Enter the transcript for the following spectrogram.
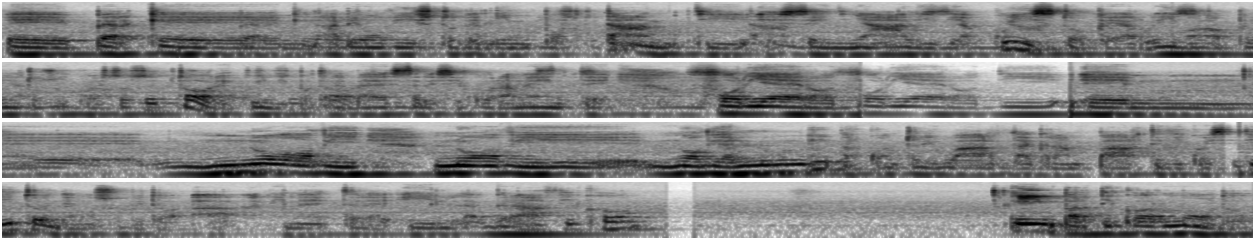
eh, perché, perché abbiamo visto degli importanti segnali di acquisto che arrivano appunto su questo settore quindi potrebbe essere sicuramente foriero, foriero di ehm, eh, nuovi, nuovi, nuovi allunghi per quanto riguarda gran parte di questi titoli. Andiamo subito a rimettere il grafico. E in particolar modo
